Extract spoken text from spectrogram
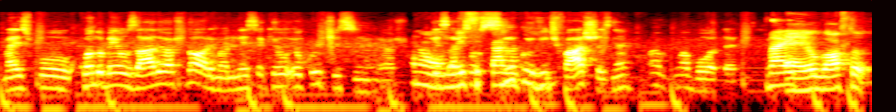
Mas, tipo, quando bem usado, eu acho da hora, mano. Nesse aqui eu, eu curti, sim. Eu acho. Não, Porque, nesse são 5 em 20 faixas, né? Uma, uma boa até. Mas... É, eu gosto...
